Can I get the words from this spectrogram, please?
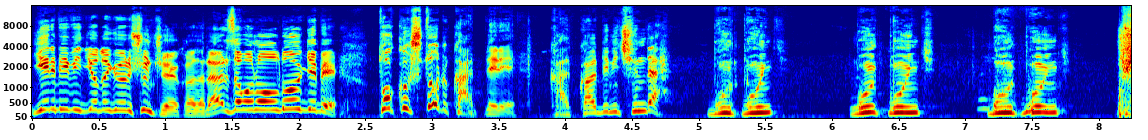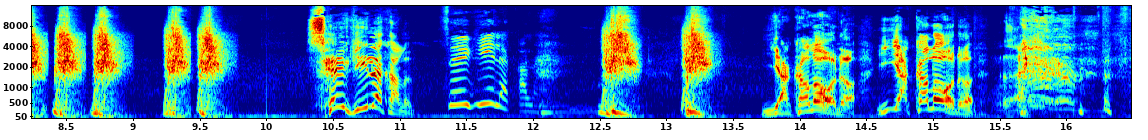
yeni bir videoda görüşünceye kadar her zaman olduğu gibi tokuştur kalpleri. Kalp kalbin içinde. Bunk bunk. Bunk bunk. Bunk bunk. Sevgiyle kalın. Sevgiyle kalın. Yakala onu. Yakala onu.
